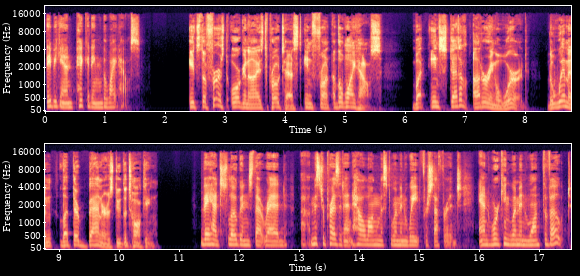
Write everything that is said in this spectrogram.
they began picketing the White House. It's the first organized protest in front of the White House. But instead of uttering a word, the women let their banners do the talking. They had slogans that read, uh, Mr. President, how long must women wait for suffrage? And working women want the vote,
